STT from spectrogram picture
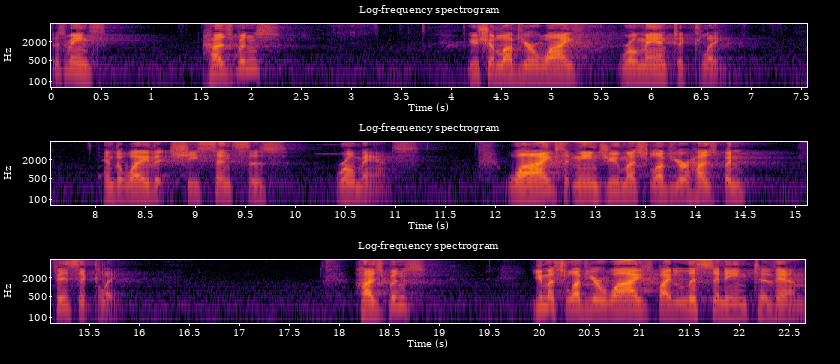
This means husbands you should love your wife romantically in the way that she senses romance. Wives, it means you must love your husband physically. Husbands, you must love your wives by listening to them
